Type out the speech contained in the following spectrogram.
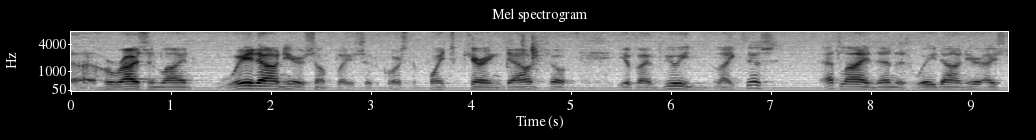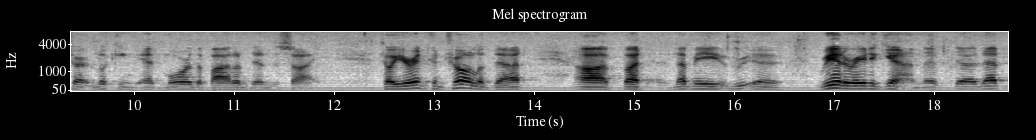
uh, horizon line way down here someplace. And of course, the point's carrying down, so if I view it like this, that line then is way down here. I start looking at more the bottom than the side. So you're in control of that, uh, but let me re uh, reiterate again that uh, that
